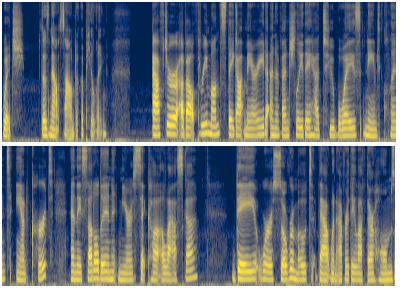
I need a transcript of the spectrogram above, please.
Which does not sound appealing. After about three months, they got married and eventually they had two boys named Clint and Kurt, and they settled in near Sitka, Alaska. They were so remote that whenever they left their homes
